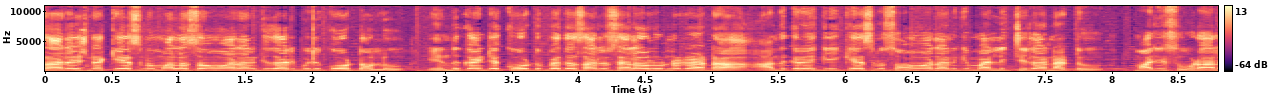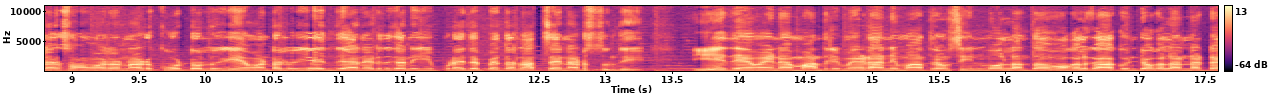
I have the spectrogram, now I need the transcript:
సార్ వేసిన కేసును మళ్ళా సోమవారానికి జరిపిరు కోర్టోళ్ళు. ఎందుకంటే కోర్టు పెద్ద సార్లు సెలవులు ఉన్నాడట అందుకనే ఈ కేసును సోమవారానికి మళ్ళీ అన్నట్టు మరి చూడాలి సోమవారం నాడు కోర్టోళ్ళు ఏమంటలు ఏంది అనేది కానీ ఇప్పుడైతే పెద్ద రచ్చే నడుస్తుంది. ఏదేమైనా మంత్రి మేడాన్ని మాత్రం సినిమాలంతా ఒకరు కాకుంటే ఒకరు అన్నట్టే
